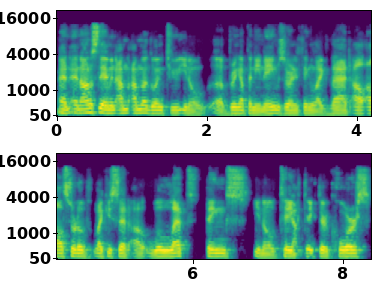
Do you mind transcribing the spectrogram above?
And and honestly i mean i'm, I'm not going to you know uh, bring up any names or anything like that. I'll, I'll sort of like you said I'll, we'll let things you know take yeah. take their course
